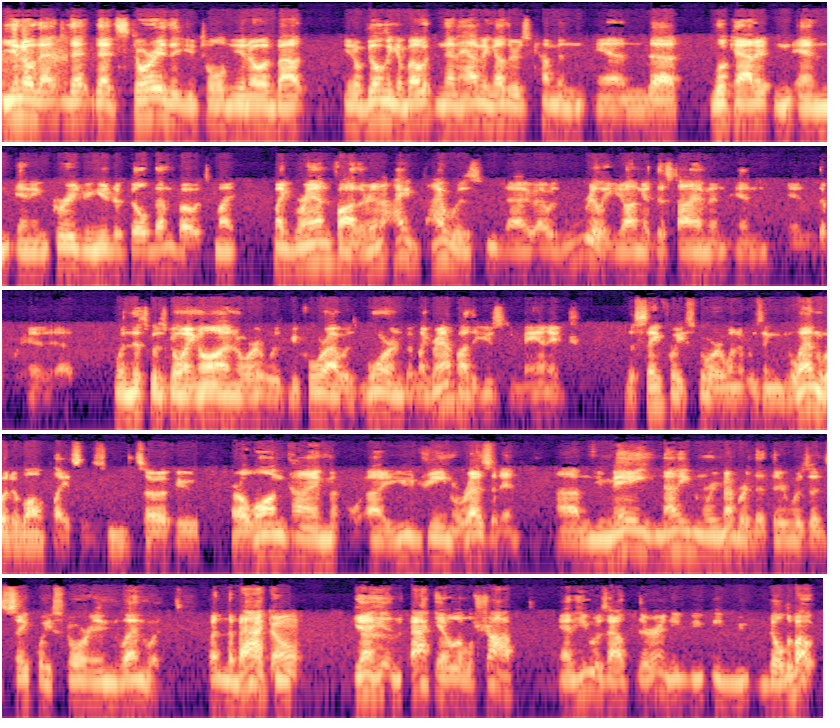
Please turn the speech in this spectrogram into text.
you know that that that story that you told, you know about you know building a boat and then having others come and and uh, look at it and, and and encouraging you to build them boats. My my grandfather and I I was I, I was really young at this time and in in the in, uh, when this was going on or it was before I was born. But my grandfather used to manage the Safeway store when it was in Glenwood of all places. And so if you are a long time uh, Eugene resident, um, you may not even remember that there was a Safeway store in Glenwood. But in the back, I don't. He, yeah, in the back, he had a little shop, and he was out there, and he'd, be, he'd build a boat.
